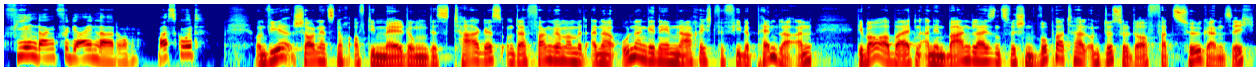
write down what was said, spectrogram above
Vielen Dank für die Einladung. Mach's gut. Und wir schauen jetzt noch auf die Meldungen des Tages und da fangen wir mal mit einer unangenehmen Nachricht für viele Pendler an. Die Bauarbeiten an den Bahngleisen zwischen Wuppertal und Düsseldorf verzögern sich.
